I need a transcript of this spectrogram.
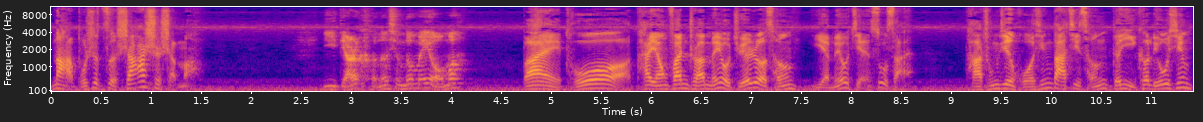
那不是自杀是什么？一点可能性都没有吗？拜托，太阳帆船没有绝热层，也没有减速伞，它冲进火星大气层跟一颗流星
